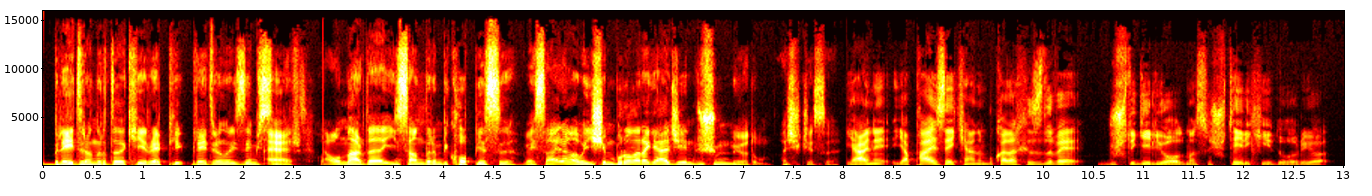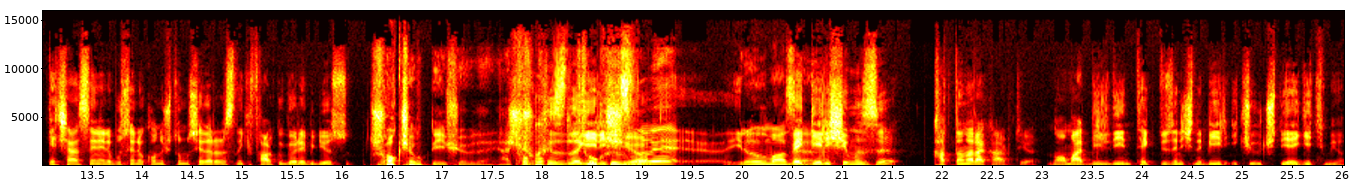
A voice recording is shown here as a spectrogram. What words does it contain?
Blade Runner'daki replik Blade Runner izlemişsindir. Evet. Onlar da insanların bir kopyası vesaire ama işin buralara geleceğini düşünmüyordum açıkçası. yani yapay zekanın bu kadar hızlı ve güçlü geliyor olması şu tehlikeyi doğuruyor. Geçen seneyle bu sene konuştuğumuz şeyler arasındaki farkı görebiliyorsun. Çok çabuk değişiyor bir de. Yani Çok hızlı çok gelişiyor. hızlı ve e, inanılmaz Ve yani. gelişim hızı katlanarak artıyor. Normal bildiğin tek düzen içinde 1, 2, 3 diye gitmiyor.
